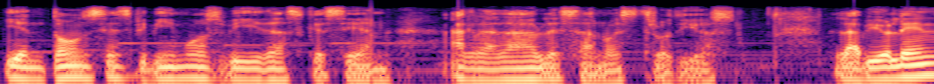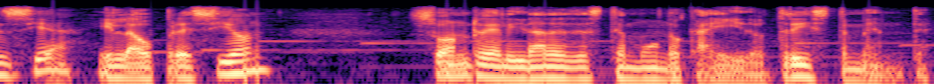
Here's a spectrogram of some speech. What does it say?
y entonces vivimos vidas que sean agradables a nuestro Dios. La violencia y la opresión son realidades de este mundo caído, tristemente.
